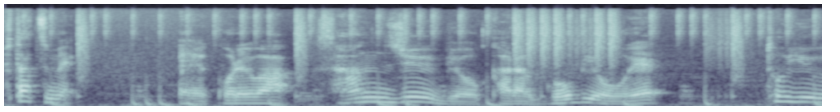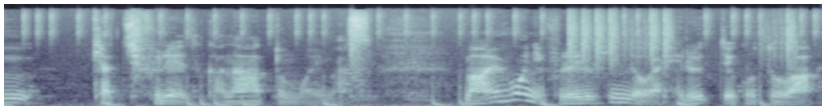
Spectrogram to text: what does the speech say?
2つ目、えー、これは30秒から5秒へというキャッチフレーズかなと思います。まあ、iPhone に触れる頻度が減るっていうことは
